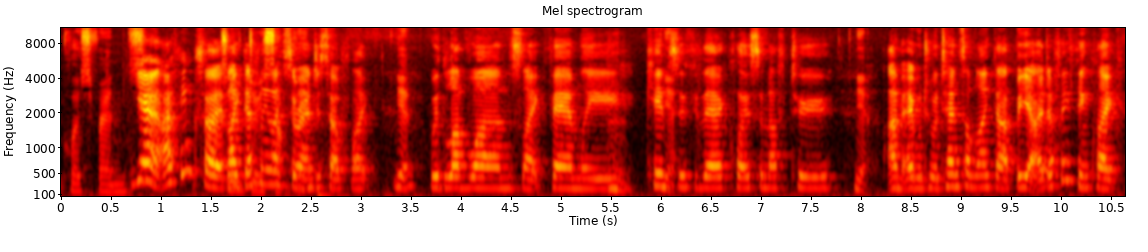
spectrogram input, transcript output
close friends. Yeah, I think so. Like definitely like surround yourself like Yeah. with loved ones, like family, Mm, kids if they're close enough to Yeah. um able to attend something like that. But yeah, I definitely think like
